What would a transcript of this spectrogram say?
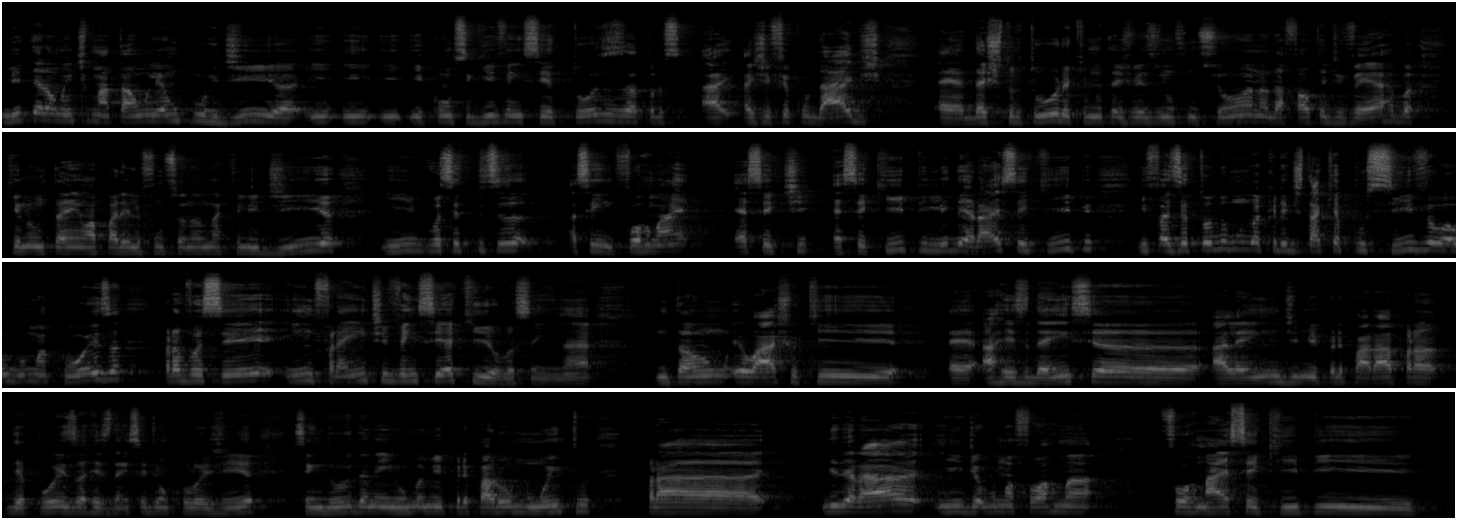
literalmente matar um leão por dia e, e, e conseguir vencer todas as, as dificuldades é, da estrutura que muitas vezes não funciona, da falta de verba, que não tem o aparelho funcionando naquele dia, e você precisa assim formar essa, essa equipe, liderar essa equipe e fazer todo mundo acreditar que é possível alguma coisa para você ir em frente e vencer aquilo, assim, né? Então, eu acho que é, a residência, além de me preparar para depois a residência de oncologia, sem dúvida nenhuma me preparou muito para liderar e, de alguma forma, formar essa equipe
